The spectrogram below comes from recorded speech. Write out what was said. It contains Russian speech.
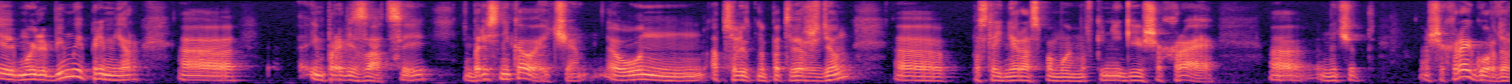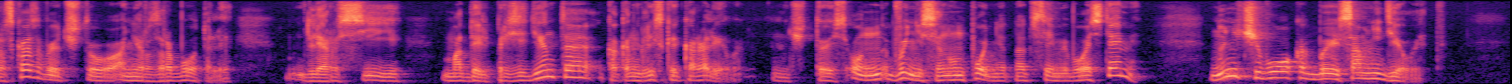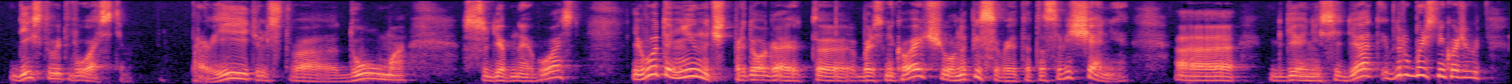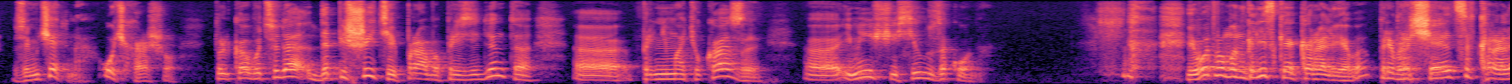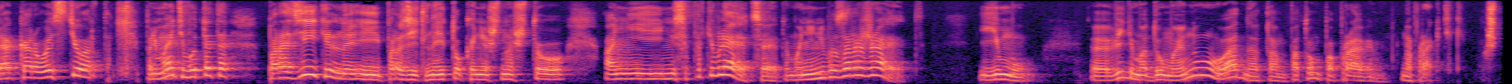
Мой любимый пример э, импровизации Бориса Николаевича. Он абсолютно подтвержден. Э, последний раз, по-моему, в книге Шахрая. Э, значит, Шахрай гордо рассказывает, что они разработали для России модель президента как английской королевы. Значит, то есть он вынесен, он поднят над всеми властями, но ничего как бы сам не делает действуют власти. Правительство, Дума, судебная власть. И вот они значит, предлагают э, Борису Николаевичу, он описывает это совещание, э, где они сидят, и вдруг Борис Николаевич говорит, замечательно, очень хорошо, только вот сюда допишите право президента э, принимать указы, имеющие силу закона. И вот вам английская королева превращается в короля Карла Стюарта. Понимаете, вот это поразительно. И поразительно и то, конечно, что они не сопротивляются этому, они не возражают ему. Э, видимо, думая, ну ладно, там потом поправим на практике.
